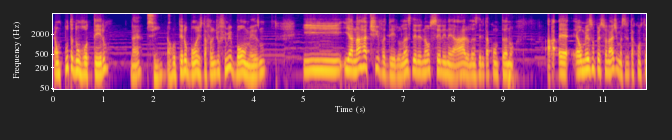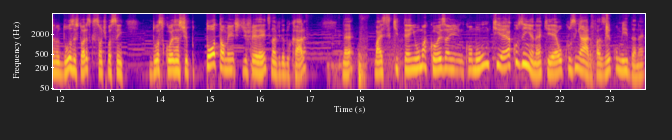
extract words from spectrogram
É um puta de um roteiro, né? Sim. É um roteiro bom, a gente tá falando de um filme bom mesmo. E, e a narrativa dele, o lance dele não ser linear, o lance dele tá contando. A, é, é o mesmo personagem, mas ele tá contando duas histórias que são, tipo assim, duas coisas, tipo, totalmente diferentes na vida do cara, né? Mas que tem uma coisa em comum que é a cozinha, né? Que é o cozinhar, o fazer comida, né?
